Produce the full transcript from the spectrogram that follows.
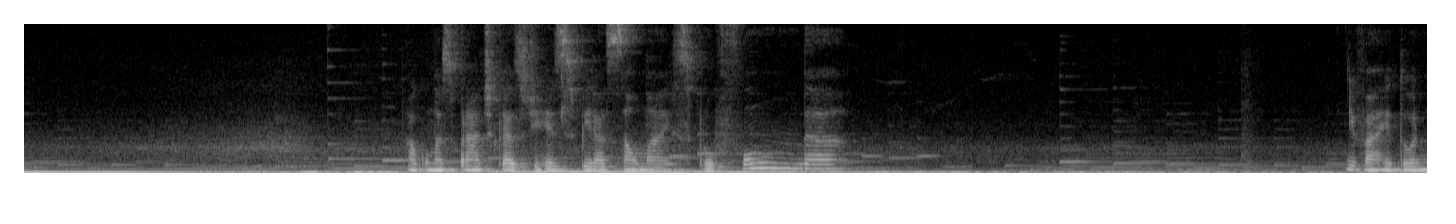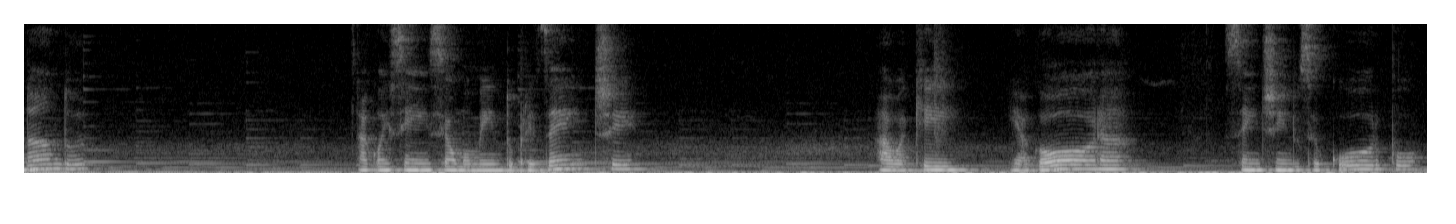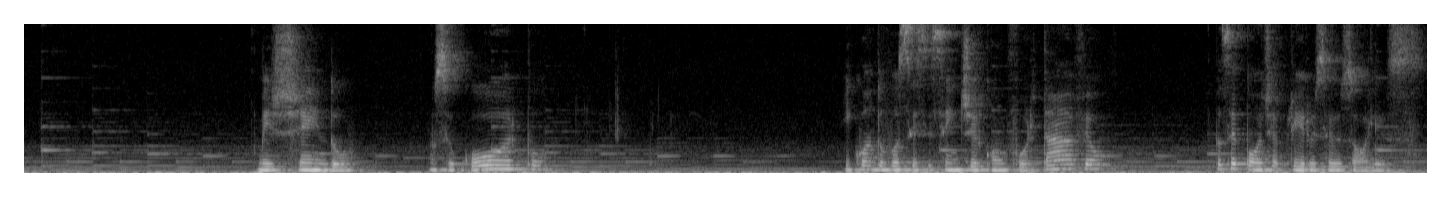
Algumas práticas de respiração mais profunda. E vá retornando. A consciência ao momento presente, ao aqui e agora, sentindo seu corpo, mexendo no seu corpo. E quando você se sentir confortável, você pode abrir os seus olhos.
